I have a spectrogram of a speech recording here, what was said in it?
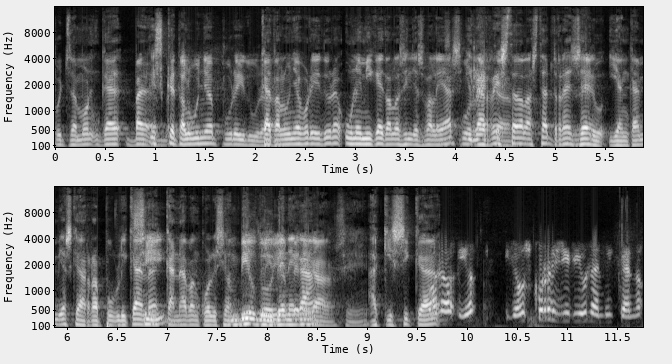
Puigdemont... Va, és Catalunya pura i dura. Catalunya pura i dura, una miqueta a les Illes Balears Correcte. i la resta de l'Estat res zero. I en canvi és que Republicana, sí, que anava en coalició amb Bildu, Bildu i BNG, BNG sí. aquí sí que... Bueno, jo, jo us corregiria una mica. No,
